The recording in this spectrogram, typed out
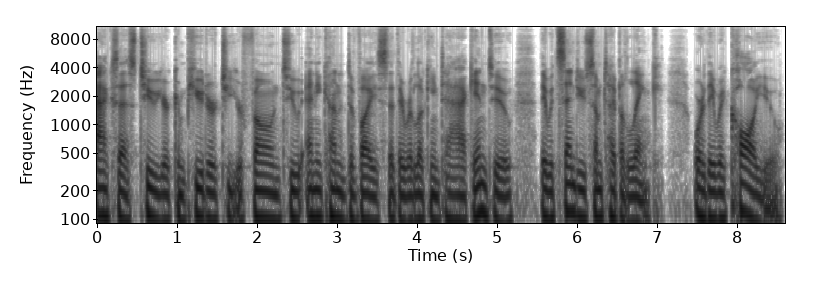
access to your computer, to your phone, to any kind of device that they were looking to hack into, they would send you some type of link or they would call you.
